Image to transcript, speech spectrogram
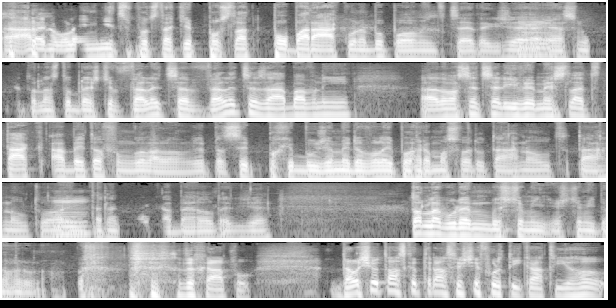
a nedovolej nic v podstatě poslat po baráku nebo po omítce, takže hmm. já si myslím, že tohle to bude ještě velice, velice zábavný to vlastně celý vymyslet tak, aby to fungovalo. Že si pochybuju, že mi dovolí po hromosvodu táhnout, táhnout tu hmm. internetový kabel, takže tohle bude ještě mít, ještě mít dohodu. No. to chápu. Další otázka, která se ještě furt týká tvýho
